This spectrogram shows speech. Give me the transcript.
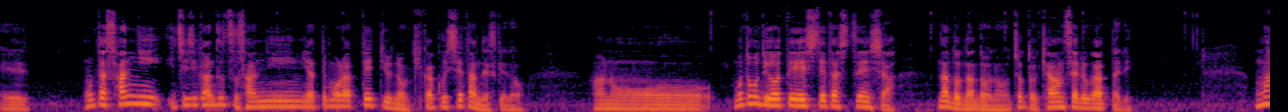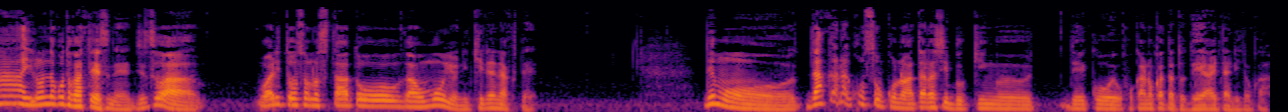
えー、本当は3人、1時間ずつ3人やってもらってっていうのを企画してたんですけど、あのー、もともと予定してた出演者などなどのちょっとキャンセルがあったり、まあ、いろんなことがあってですね、実は割とそのスタートが思うように切れなくて。でも、だからこそこの新しいブッキングでこう他の方と出会えたりとか、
